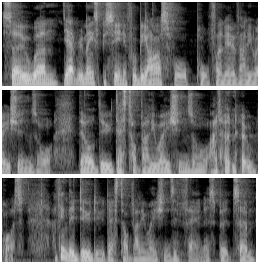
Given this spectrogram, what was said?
So um, yeah, it remains to be seen if we'll be asked for portfolio valuations or they'll do desktop valuations or I don't know what. I think they do do desktop valuations in fairness, but um,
